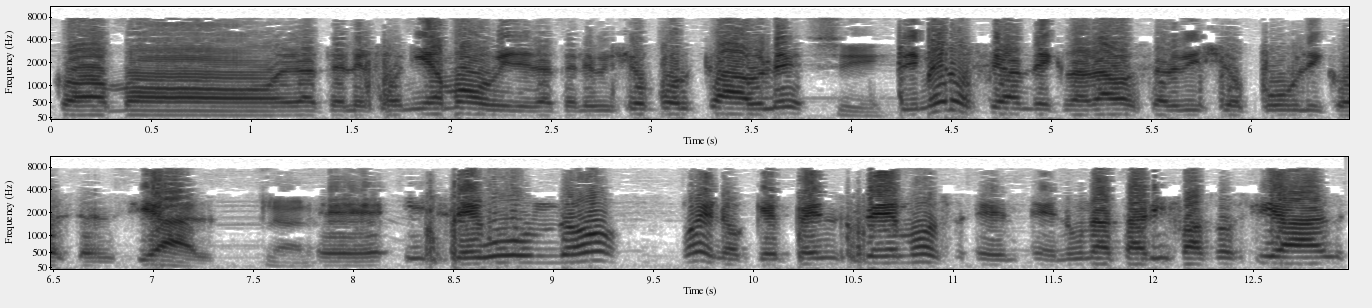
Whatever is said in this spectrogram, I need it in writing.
como la telefonía móvil y la televisión por cable, primero sean declarados servicio público esencial. Eh, y segundo, bueno, que pensemos en, una tarifa social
